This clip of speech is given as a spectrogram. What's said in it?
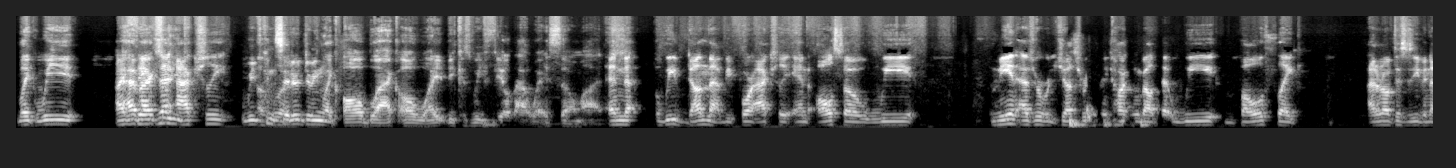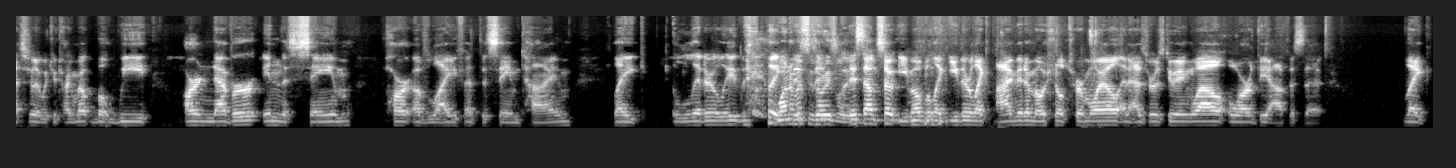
like we I have think that actually- actually we've Oh, considered doing like all black, all white because we feel that way so much. and we've done that before actually and also we me and ezra were just recently talking about that we both like i don't know if this is even necessarily what you're talking about but we are never in the same part of life at the same time. Like literally like One of this, us is always this, this sounds so emo but like either like i'm in emotional turmoil and ezra's doing well or the opposite. Like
